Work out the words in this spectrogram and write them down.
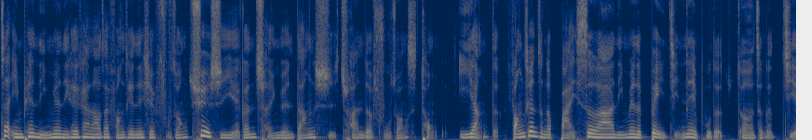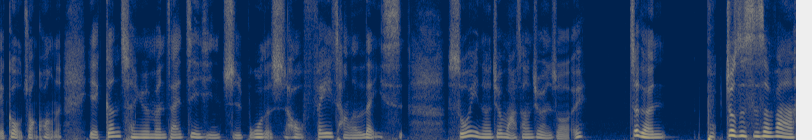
在影片里面，你可以看到在房间那些服装，确实也跟成员当时穿的服装是同一样的。房间整个摆设啊，里面的背景、内部的呃整个结构状况呢，也跟成员们在进行直播的时候非常的类似。所以呢，就马上就有人说，诶。这个人不就是私生饭啊？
